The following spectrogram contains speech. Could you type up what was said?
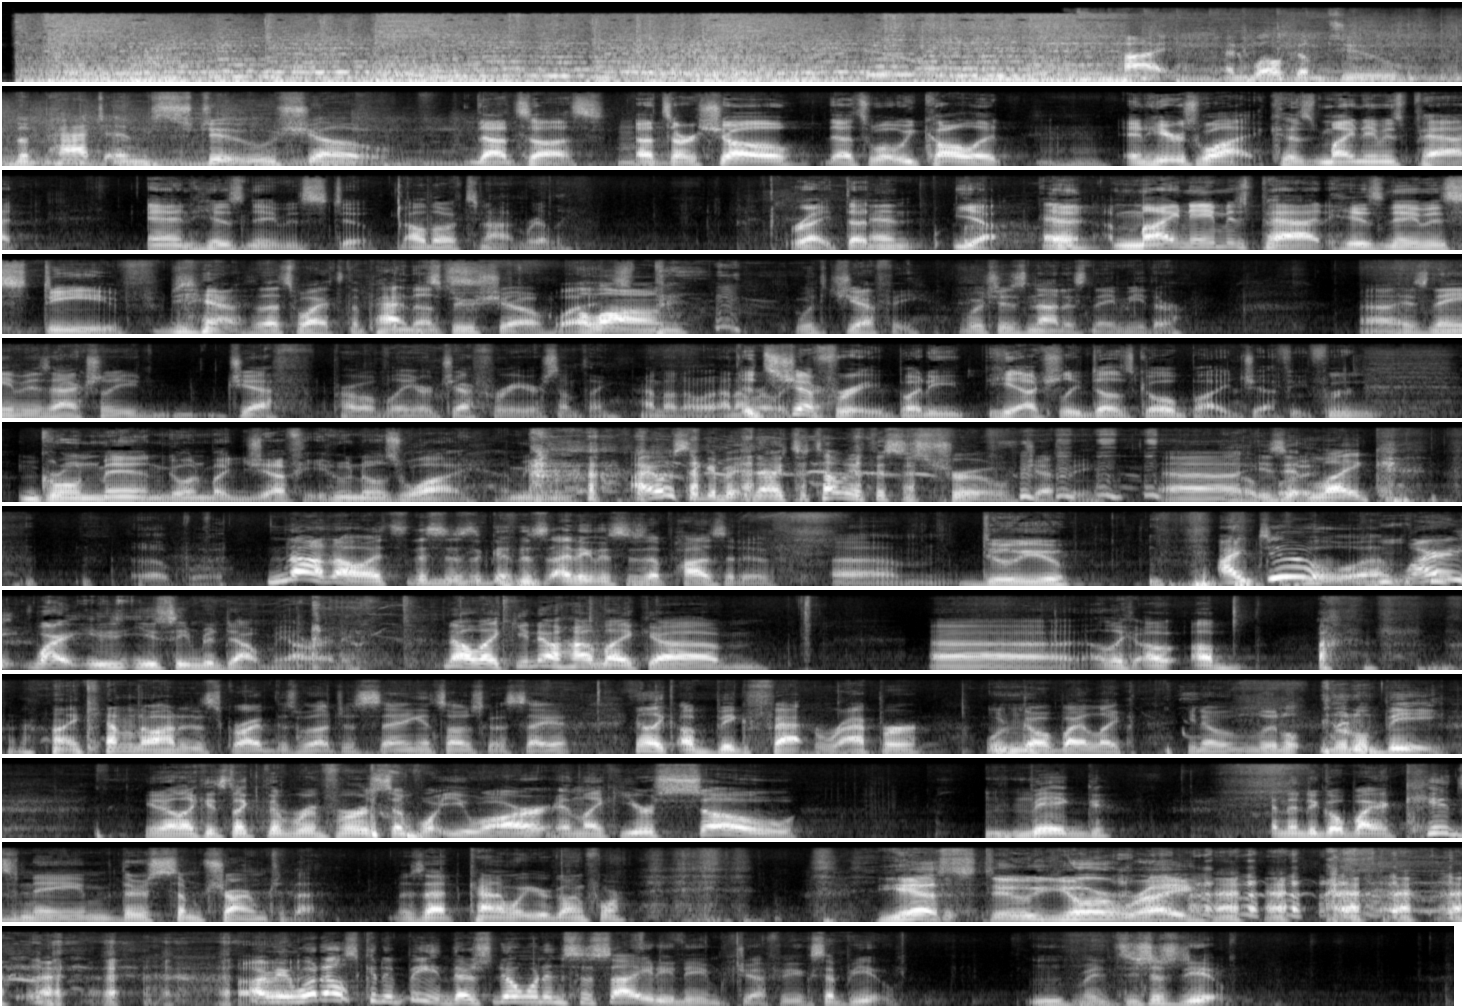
And welcome to the Pat and Stu Show. That's us. Mm-hmm. That's our show. That's what we call it. And here's why because my name is Pat and his name is Stu. Although it's not really. Right. That, And- yeah. and- Uh, my name is Pat. His name is Steve. Yeah, that's why it's the Pat and, And Stu Show, along with Jeffy, which is not his name either. Uh, his name is actually Jeff, probably, or Jeffrey or something. I don't know. I don't It's really care. Jeffrey, but he, he actually does go by Jeffy for grown man going by Jeffy. Who knows why? I mean, I always think of it now. To tell me if this is true, Jeffy. Uh, is it like? Oh boy. No, no. It's this is a good. This I think this is a positive. Um, Do you? I do. Uh, why? Are you, why you? You seem to doubt me already. No, like you know how like um, uh, like a. a like I don't know how to describe this without just saying it, so I'm just gonna say it. You know, like a big fat rapper would mm-hmm. go by like you know little little B. You know, like it's like the reverse of what you are, and like you're so mm-hmm. big, and then to go by a kid's name, there's some charm to that. Is that kind of what you're going for? Yes, Stu, you're right. I mean, what else could it be? There's no one in society named Jeffy except you. I mean, it's just you.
